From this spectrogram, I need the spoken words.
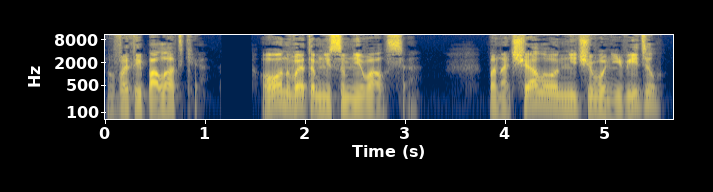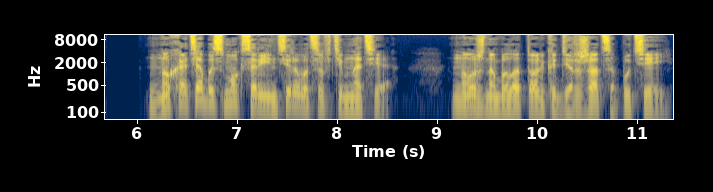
в этой палатке. Он в этом не сомневался. Поначалу он ничего не видел, но хотя бы смог сориентироваться в темноте. Нужно было только держаться путей.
